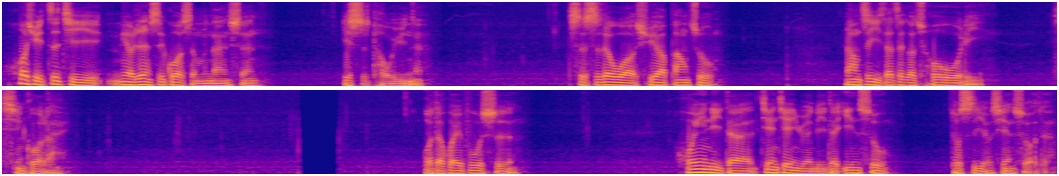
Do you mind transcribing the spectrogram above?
或许自己没有认识过什么男生，一时头晕了。此时的我需要帮助，让自己在这个错误里醒过来。我的回复是：婚姻里的渐渐远离的因素，都是有线索的。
